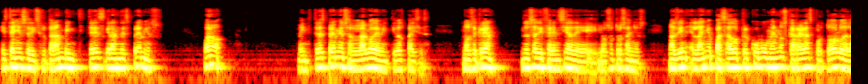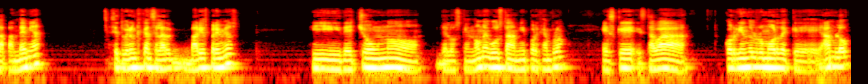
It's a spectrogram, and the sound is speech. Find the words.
este año se disfrutarán 23 grandes premios. Bueno, 23 premios a lo largo de 22 países. No se crean, no es a diferencia de los otros años. Más bien, el año pasado creo que hubo menos carreras por todo lo de la pandemia. Se tuvieron que cancelar varios premios. Y de hecho, uno de los que no me gusta a mí, por ejemplo, es que estaba corriendo el rumor de que AMLO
